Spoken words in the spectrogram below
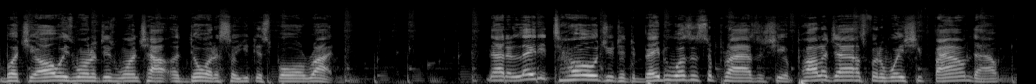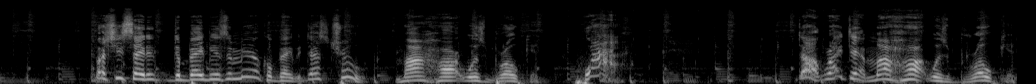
but you always wanted this one child, a daughter, so you could spoil rotten. Now, the lady told you that the baby was a surprise and she apologized for the way she found out. But she said that the baby is a miracle baby. That's true. My heart was broken. Why? Dog, right there, my heart was broken.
